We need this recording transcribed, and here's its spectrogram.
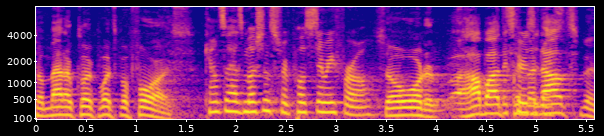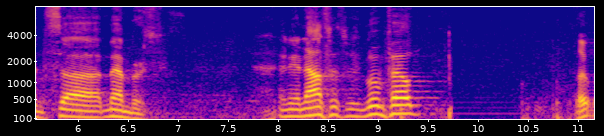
So, Madam Clerk, what's before us? Council has motions for post and referral. So ordered. Uh, how about That some clears the announcements, uh, members? Any announcements, Ms. Blumenfeld? Hello.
